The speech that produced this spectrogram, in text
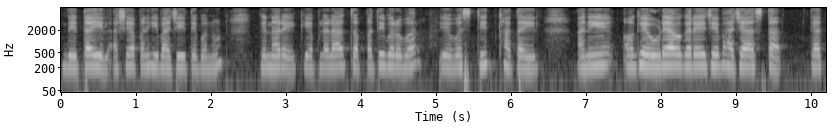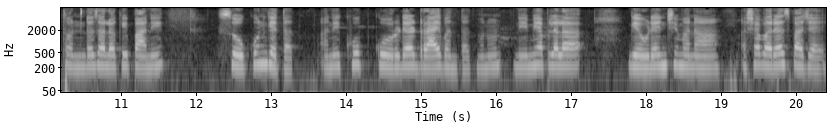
देता येईल अशी आपण ही भाजी इथे बनवून घेणार आहे की आपल्याला चपातीबरोबर व्यवस्थित खाता येईल. आणि घेवड्या वगैरे जे भाज्या असतात त्या थंड झालं की पाणी सोकून घेतात आणि खूप कोरड्या ड्राय बनतात. म्हणून नेहमी आपल्याला घेवड्यांची म्हणा अशा बऱ्याच भाज्या आहे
